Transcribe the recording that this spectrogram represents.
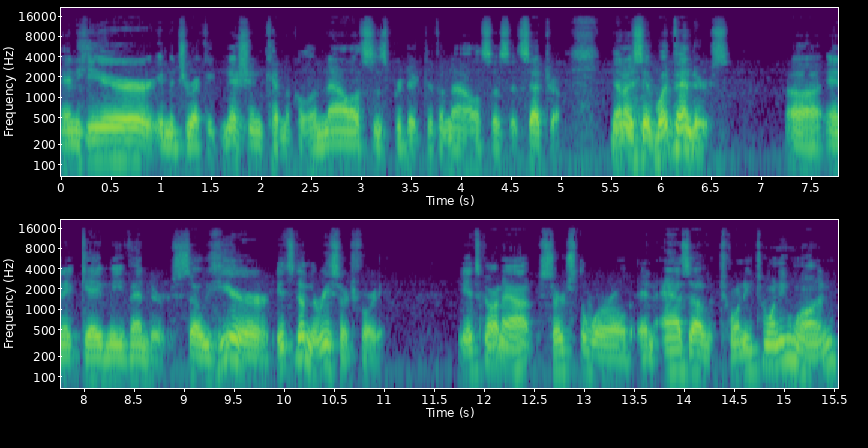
And here, image recognition, chemical analysis, predictive analysis, etc. Then I said, what vendors? Uh, and it gave me vendors. So here, it's done the research for you. It's gone out, searched the world, and as of 2021,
